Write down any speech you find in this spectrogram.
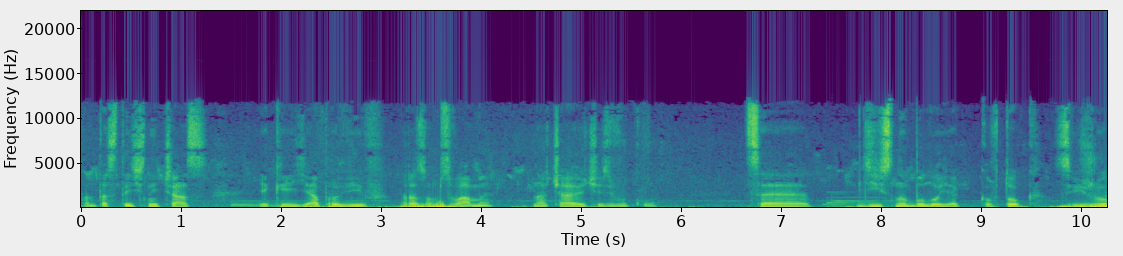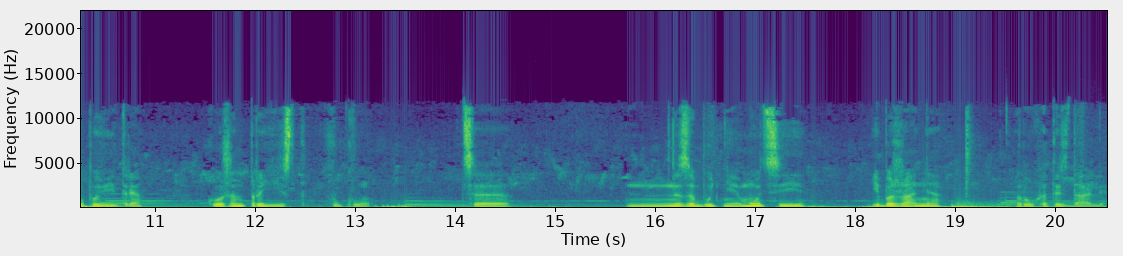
фантастичний час, який я провів разом з вами, навчаючись в УКУ. Це дійсно було як ковток свіжого повітря, кожен приїзд в УКУ. Це незабутні емоції і бажання рухатись далі.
